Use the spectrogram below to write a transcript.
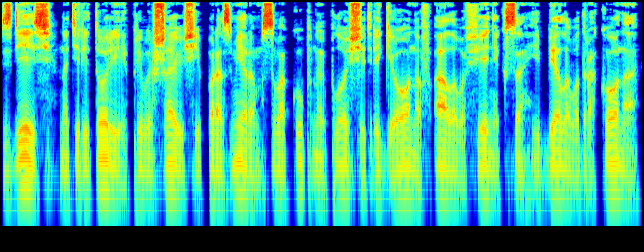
Здесь, на территории, превышающей по размерам совокупную площадь регионов Алого Феникса и Белого Дракона,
